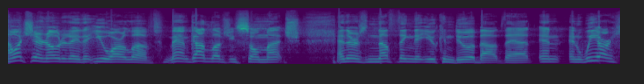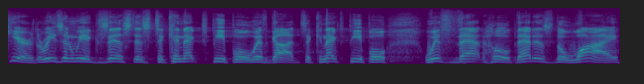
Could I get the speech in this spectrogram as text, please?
I want you to know today that you are loved. Man, God loves you so much, and there's nothing that you can do about that. And, and we are here. The reason we exist is to connect people with God, to connect people with that hope. That is the why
